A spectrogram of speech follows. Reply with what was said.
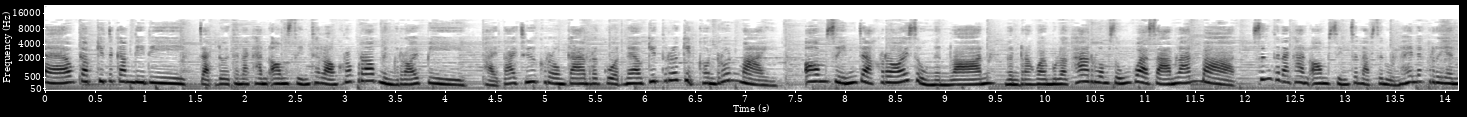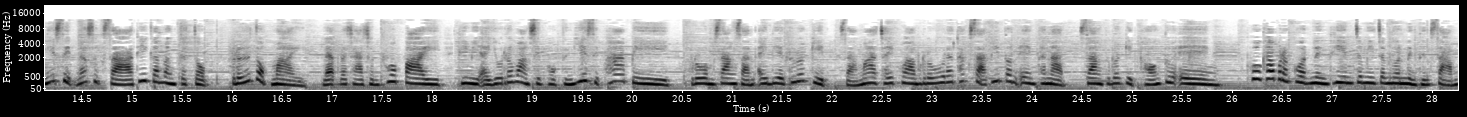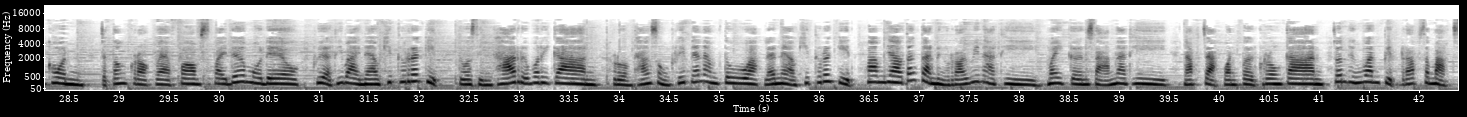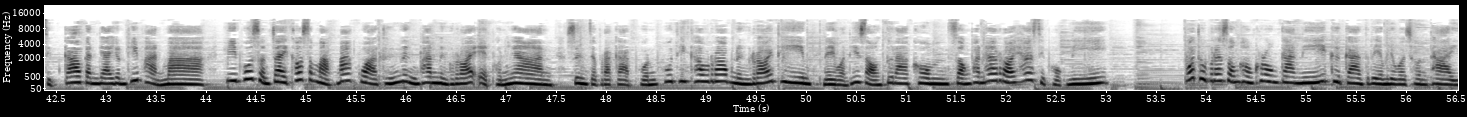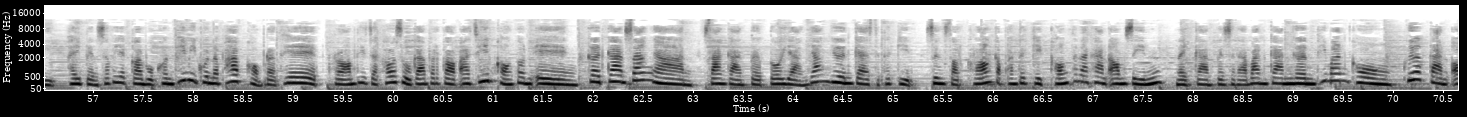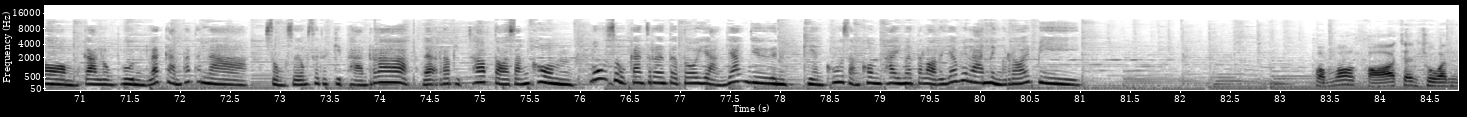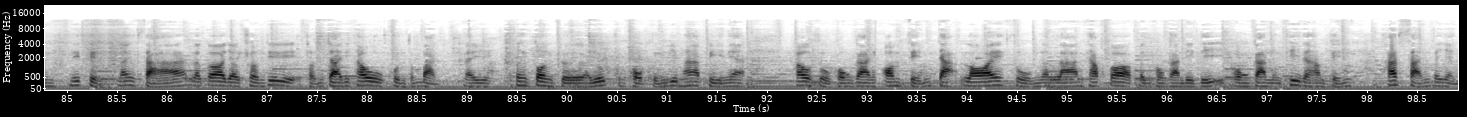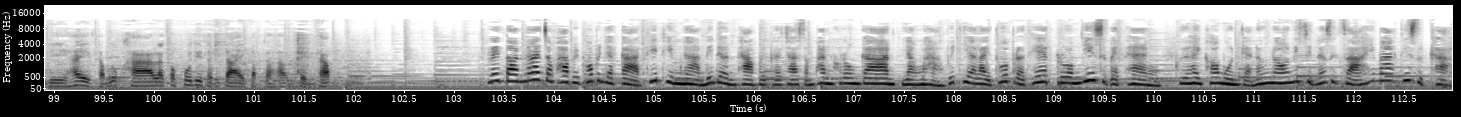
แล้วกับกิจกรรมดีๆ จัดโดยธนาคารออมสินฉลองครบรอบ 100 ปี ภายใต้ชื่อโครงการประกวดแนวคิดธุรกิจคนรุ่นใหม่ ออมสินจากร้อยสู่เงินล้าน เงินรางวัลมูลค่ารวมสูงกว่า 3 ล้านบาท ซึ่งธนาคารออมสินสนับสนุนให้นักเรียนนิสิตนักศึกษาที่กำลังจะจบ หรือจบใหม่ และประชาชนทั่วไป ที่มีอายุระหว่าง 16-25 ปีรวมสร้างสรรค์ไอเดียธุรกิจ สามารถใช้ความรู้และทักษะที่ตนเองถนัด สร้างธุรกิจของตัวเอง ผู้เข้าประกวดหนึ่งทีมจะมีจำนวน 1-3 คน จะต้องกรอกแบบฟอร์มสไปเดอร์โมเดลเพื่ออธิบายแนวคิดธุรกิจ ตัวสินค้าหรือบริการ รวมทั้งส่งคลิปแนะนำตัว และแนวคิดธุรกิจ ความยาวตั้งแต่ 100 วินาที ไม่เกิน 3 นาที นับจากวันเปิดโครงการ จนถึงวันปิดรับสมัคร 19 กันยายนที่ผ่านมา มีผู้สนใจเข้าสมัครมากกว่าถึง 1,101 ผลงาน ซึ่งจะประกาศผลผู้ที่เข้ารอบ 100 ทีม ในวันที่ 2 ตุลาคม 2556 นี้ วัตถุประสงค์ของโครงการนี้คือการเตรียมเยาวชนไทย ให้เป็นทรัพยากรบุคคลที่มีคุณภาพของประเทศ พร้อมที่จะเข้าสู่การประกอบอาชีพของตนเอง เกิดการสร้างงาน สร้างการเติบโตอย่างยั่งยืนแก่เศรษฐกิจ ซึ่งสอดคล้องกับพันธกิจของธนาคารออมสิน ในการเป็นสถาบันการเงินที่มั่นคง เพื่อการออม การลงทุนและการพัฒนา ส่งเสริมเศรษฐกิจฐานราก และรับผิดชอบต่อสังคม มุ่งสู่การเจริญเติบโตอย่างยั่งยืนเคียงคู่สังคมไทยมาตลอดระยะเวลา 100 ปี ผมก็ขอเชิญชวนนิสิตนักศึกษา แล้วก็เยาวชนที่สนใจที่เข้าคุณสมบัติในเบื้องต้นคืออายุ 16 ถึง 25 ปีเนี่ยเข้าสู่โครงการออมสินจะร้อยสู่เงินล้านครับ ก็เป็นโครงการดีๆ อีกโครงการหนึ่งที่จะทำสินคัดสรรเป็นอย่างดีให้กับลูกค้า แล้วก็ผู้ที่สนใจกับจะทำสินครับในตอนหน้าจะพาไปพบบรรยากาศที่ทีมงานได้เดินทางไปประชาสัมพันธ์โครงการยังมหาวิทยาลัยทั่วประเทศรวม 21 แห่ง เพื่อให้ข้อมูลแก่น้องๆ นิสิตนักศึกษาให้มากที่สุดค่ะ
